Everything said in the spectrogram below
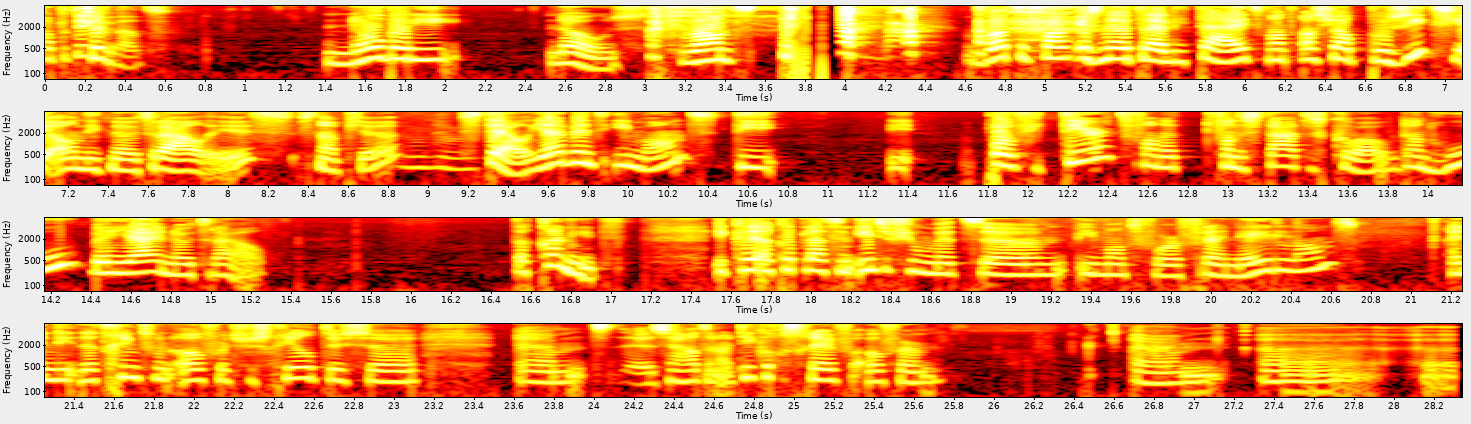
Wat betekent Te- dat? Nobody knows. Want wat de fuck is neutraliteit? Want als jouw positie al niet neutraal is, snap je? Mhm. Stel, jij bent iemand die profiteert van, het, van de status quo. Dan hoe ben jij neutraal? Dat kan niet. Ik, ik had laatst een interview met ehm, iemand voor Vrij Nederland. En die, dat ging toen over het verschil tussen... ehm, ze had een artikel geschreven over... ehm, eh, eh,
